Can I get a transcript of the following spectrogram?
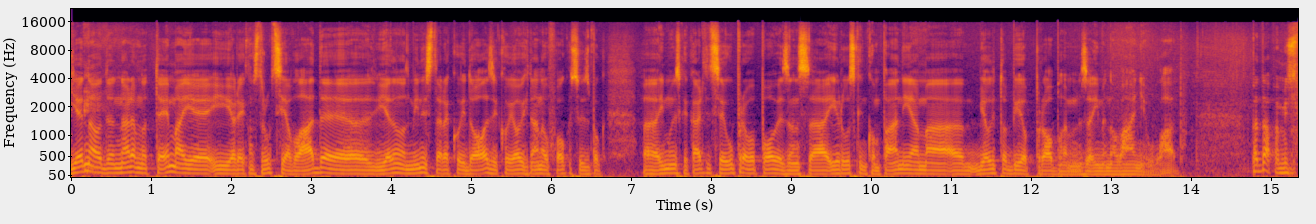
jedna od, naravno, tema je i rekonstrukcija vlade. Jedan od ministara koji dolazi, koji je ovih dana u fokusu zbog imovinske kartice je upravo povezan sa i ruskim kompanijama. Je li to bio problem za imenovanje u vladu? Pa da, pa mislim,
